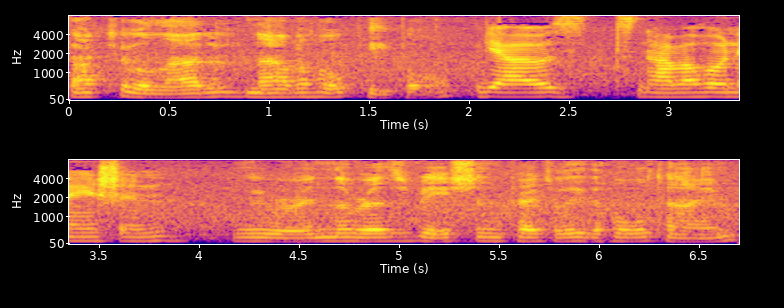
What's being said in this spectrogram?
Talked to a lot of Navajo people. Yeah, it was it's Navajo Nation. We were in the reservation practically the whole time.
